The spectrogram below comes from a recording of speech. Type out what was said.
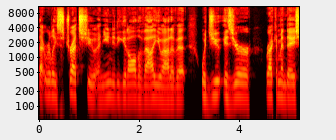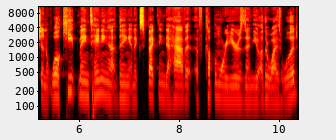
that really stretched you and you need to get all the value out of it would you is your recommendation. Will keep maintaining that thing and expecting to have it a couple more years than you otherwise would.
